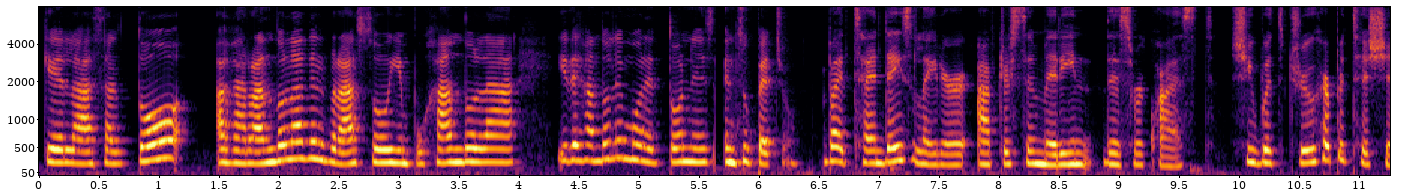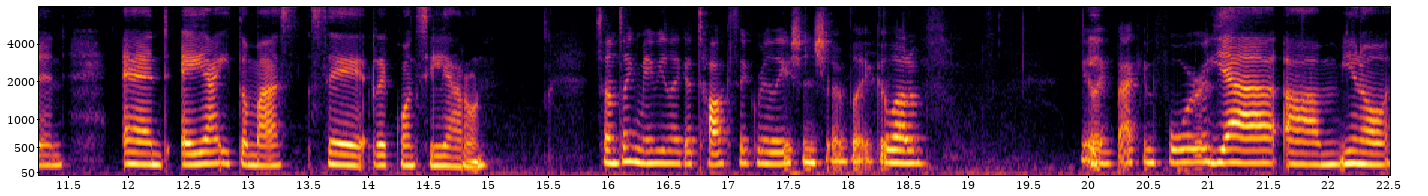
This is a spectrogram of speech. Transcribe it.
que la asaltó agarrándola del brazo y empujándola y dejándole moretones en su pecho. But 10 days later, after submitting this request, she withdrew her petition and ella y Tomás se reconciliaron. Sounds like maybe like a toxic relationship, like a lot of you know, like back and forth. Yeah, um, you know,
